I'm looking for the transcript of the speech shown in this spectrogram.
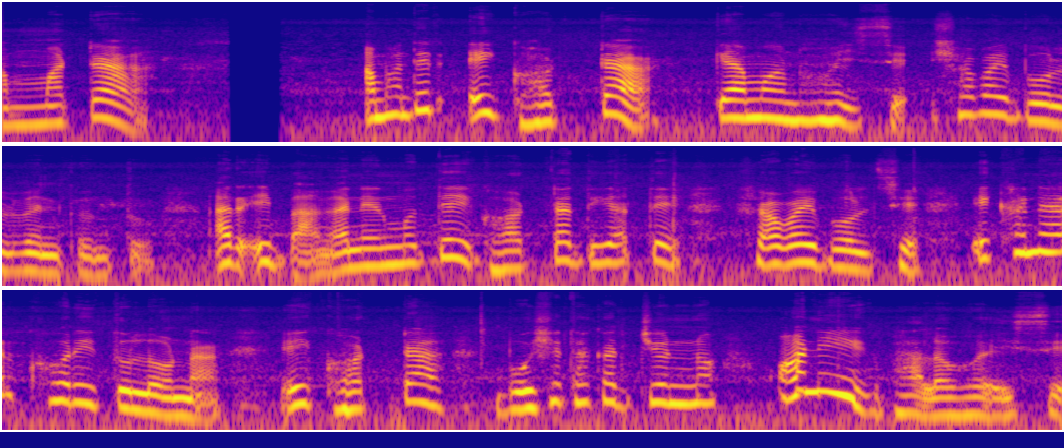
আম্মাটা। আমাদের এই ঘরটা কেমন হয়েছে সবাই বলবেন কিন্তু। আর এই বাগানের মধ্যে এই ঘরটা দিয়াতে সবাই বলছে, এখানে আর খড়ি তুলো না। এই ঘরটা বসে থাকার জন্য অনেক ভালো হয়েছে।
